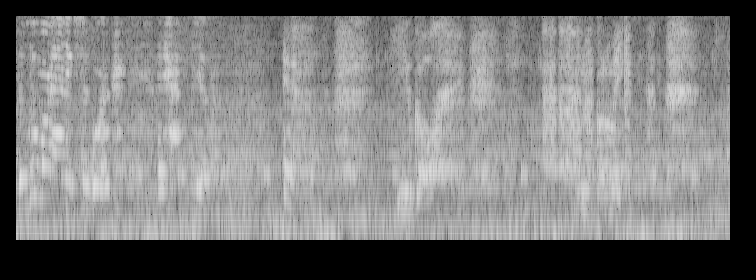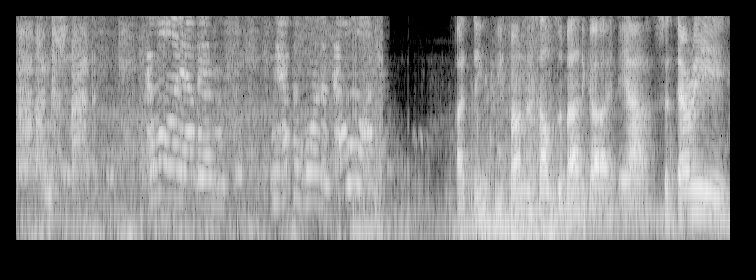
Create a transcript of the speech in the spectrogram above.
The Lumar Annex should work. It has to. Yeah. You go. I'm not gonna make it. I'm just not. Come on, Evans. We have to warn them. Come on. I think we found ourselves a bad guy. Yeah, so Terry.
